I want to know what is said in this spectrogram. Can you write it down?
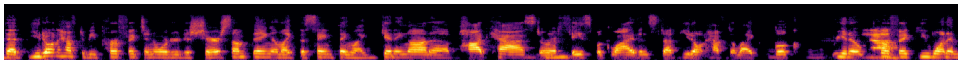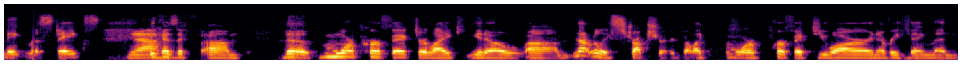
that you don't have to be perfect in order to share something and like the same thing like getting on a podcast or a Mhm. facebook live and stuff you don't have to like look you know Yeah. perfect you want to make mistakes yeah because if um, the more perfect or like you know um, not really structured but like the more perfect you are and everything then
